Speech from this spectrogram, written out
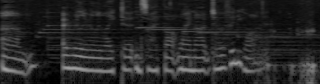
Um, I really, really liked it, and so I thought, why not do a video on it?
